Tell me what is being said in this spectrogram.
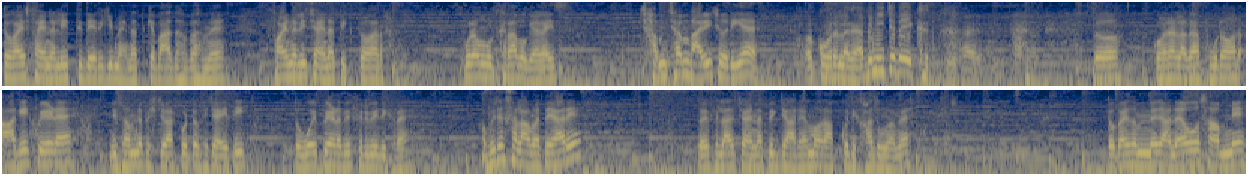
तो गाइस फाइनली इतनी देर की मेहनत के बाद अब हमें फाइनली चाइना पिक तो और पूरा मूड खराब हो गया गाइस छम छम बारिश हो रही है और कोहरा लगा है। अभी नीचे देख। तो कोहरा लगा पूरा और आगे एक पेड़ है जिसमें हमने पिछली बार फ़ोटो खिंचाई थी। तो वही पेड़ अभी फिर भी दिख रहा है। अभी तक सलामत है यार ये। तो ये फ़िलहाल चाइना पिक जा रहे हैं हम और आपको दिखा दूँगा मैं। तो गाइस हमने जाना है वो सामने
